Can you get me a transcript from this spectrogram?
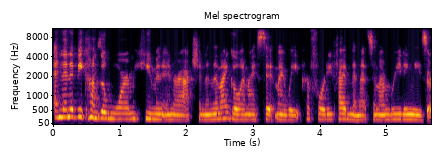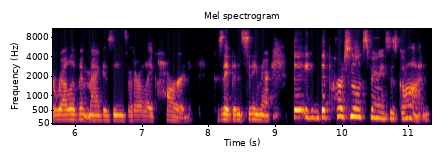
And then it becomes a warm human interaction. And then I go and I sit and I wait for 45 minutes and I'm reading these irrelevant magazines that are like hard because they've been sitting there. The the personal experience is gone.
